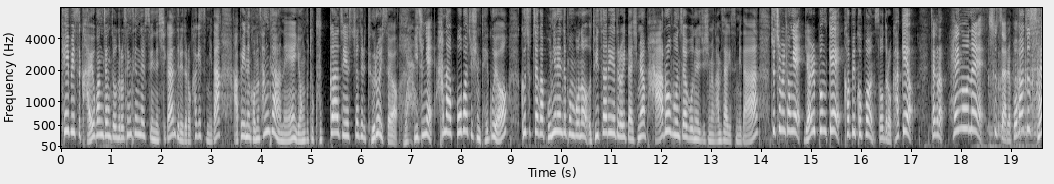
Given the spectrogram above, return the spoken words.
KBS 가요광장 돈으로 생색낼 수 있는 시간 드리도록 하겠습니다. 앞에 있는 검은 상자 안에 0부터 9까지의 숫자들이 들어 있어요. 이 중에 하나 뽑아주시면 되고요. 그 숫자가 본인 핸드폰 번호 뒷자리에 들어있다 하시면 바로 문자 보내주시면 감사하겠습니다. 추첨을 통해 10분께 커피 쿠폰 쏘도록 할게요. 자, 그럼 행운의 숫자를 뽑아주세요.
